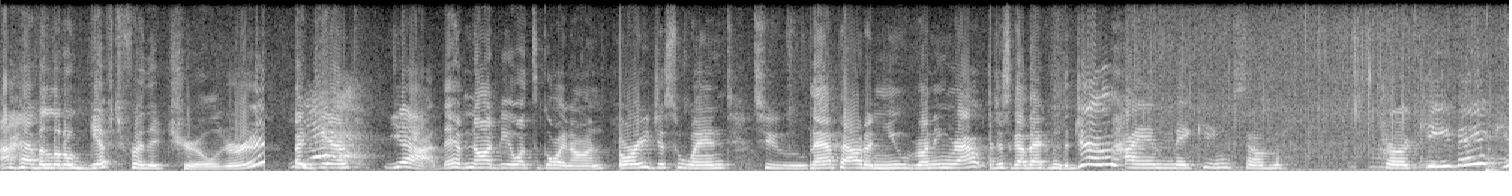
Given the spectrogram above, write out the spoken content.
I have a little gift for the children. A Yeah. gift. Yeah, they have no idea what's going on. Dory just went to map out a new running route. I just got back from the gym. I am making some turkey bacon.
